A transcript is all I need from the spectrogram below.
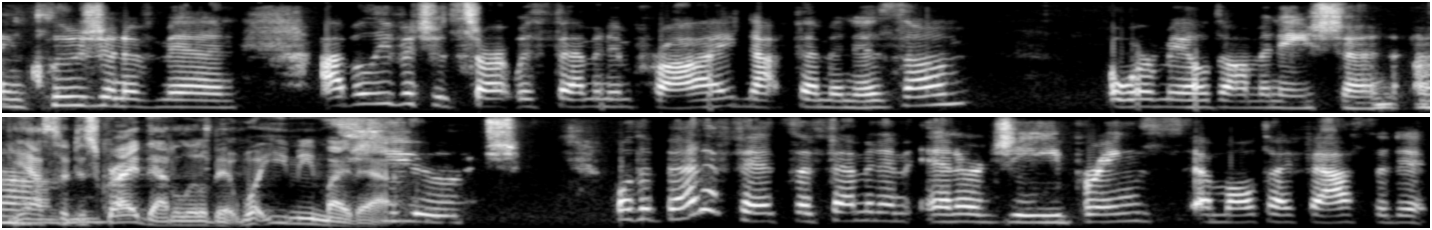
inclusion of men. I believe it should start with feminine pride, not feminism or male domination. Um, yeah, so um, describe that a little bit. What you mean by that? Huge. Well, the benefits of feminine energy brings a multifaceted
